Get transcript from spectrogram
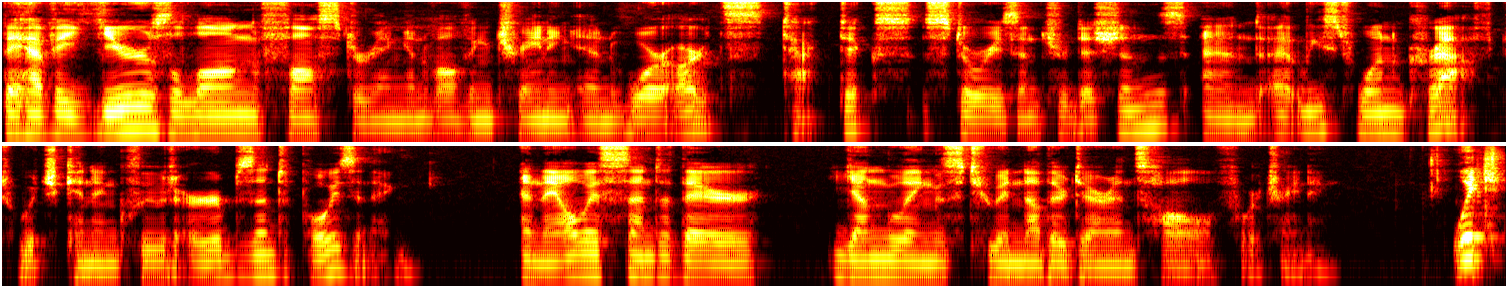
they have a years long fostering involving training in war arts, tactics, stories and traditions, and at least one craft, which can include herbs and poisoning. And they always send their younglings to another Daireann's Hall for training. Which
